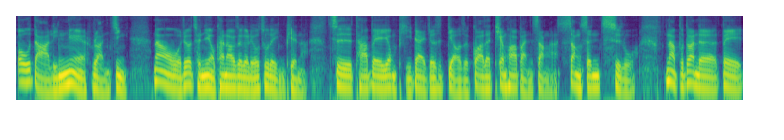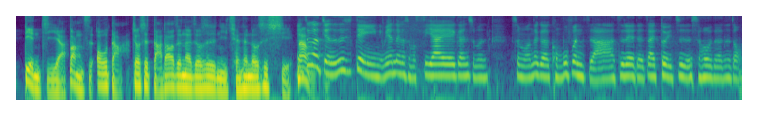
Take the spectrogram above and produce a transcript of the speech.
殴打、凌虐、软禁。那我就曾经有看到这个流出的影片啊，是他被用皮带就是吊着挂在天花板上啊，上身赤裸，那不断的被电击啊、棒子殴打，就是打到真的就是你全身都是血。欸、那这个简直是电影里面那个什么 CIA 跟什么什么那个恐怖分子啊之类的在对峙的时候的那种。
